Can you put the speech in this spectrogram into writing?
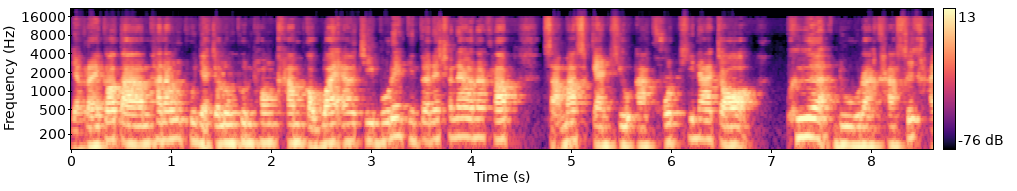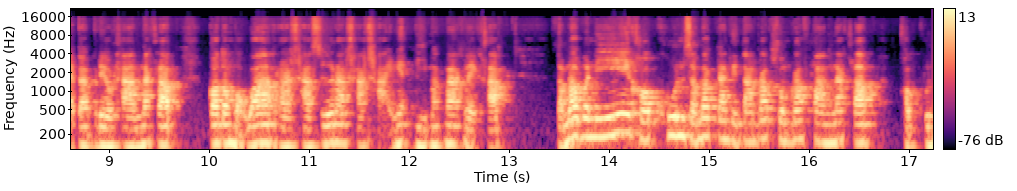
อย่างไรก็ตามถ้านักลงทุนอยากจะลงทุนทองคำกับ YLG Bullion International นะครับสามารถสแกน QR code ที่หน้าจอเพื่อดูราคาซื้อขายแบบเรียลไทม์นะครับ ก็ต้องบอกว่าราคาซื้อราคาขายเนี่ยดีมาก ๆ เลยครับ สำหรับวันนี้ขอบคุณสำหรับการติดตามรับชมรับฟังนะครับ ขอบคุณ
